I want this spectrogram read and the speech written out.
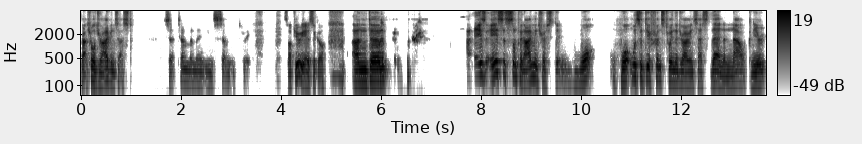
your actual driving test? September 1973. So a few years ago. And um, is, is this something I'm interested in? What what was the difference between the driving test then and now? Can you,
